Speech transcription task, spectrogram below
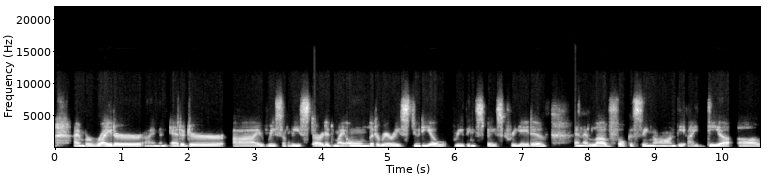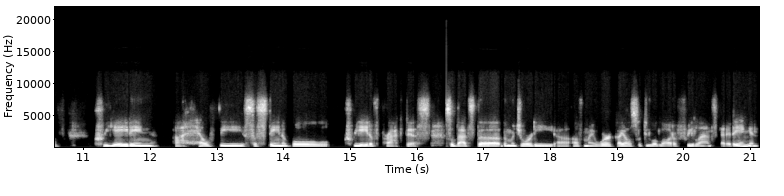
I'm a writer, I'm an editor. I recently started my own literary studio, Breathing Space Creative, and I love focusing on the idea of creating a healthy, sustainable creative practice. So that's the, the majority uh, of my work. I also do a lot of freelance editing, and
